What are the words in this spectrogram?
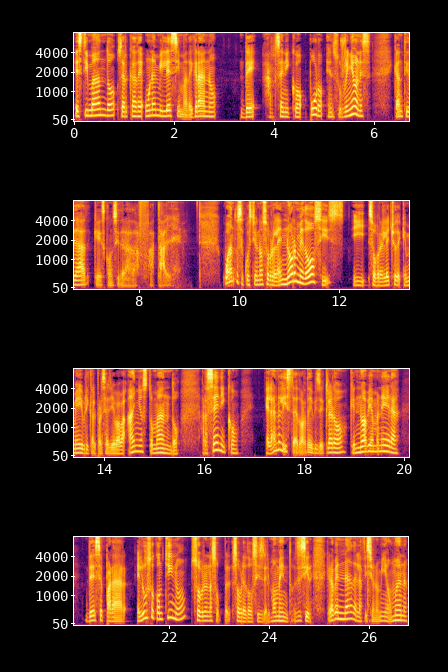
estimando cerca de una milésima de grano de arsénico puro en sus riñones, cantidad que es considerada fatal. Cuando se cuestionó sobre la enorme dosis y sobre el hecho de que Maybrick al parecer llevaba años tomando arsénico, el analista Edward Davis declaró que no había manera de separar el uso continuo sobre una sobredosis del momento. Es decir, que no había nada en la fisionomía humana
